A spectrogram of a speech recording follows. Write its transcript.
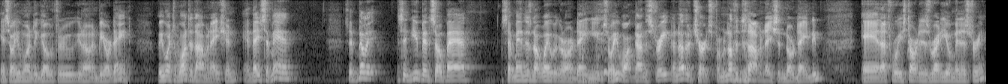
And so he wanted to go through, you know, and be ordained. We went to one denomination and they said, man, said, Billy, I said, you've been so bad. I said, man, there's no way we're going to ordain you. So he walked down the street, and another church from another denomination ordained him. And that's where he started his radio ministry.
